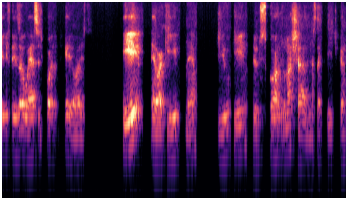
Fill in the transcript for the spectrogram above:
ele fez ao West de Queiroz. E eu aqui, né, digo que eu discordo do Machado nessa crítica.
